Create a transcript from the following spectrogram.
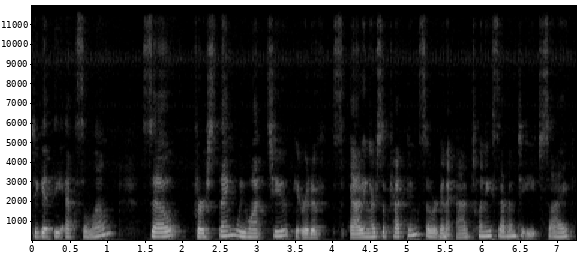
to get the x alone. So first thing we want to get rid of adding or subtracting. So we're going to add 27 to each side.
